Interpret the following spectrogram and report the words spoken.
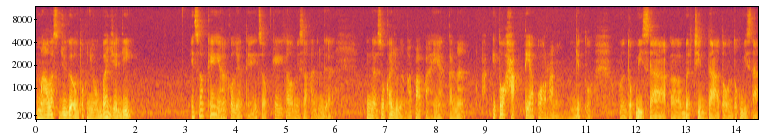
males juga untuk nyoba jadi it's okay ya aku lihat ya. It's okay kalau misalkan enggak enggak suka juga nggak apa-apa ya. Karena itu hak tiap orang gitu untuk bisa uh, bercinta atau untuk bisa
